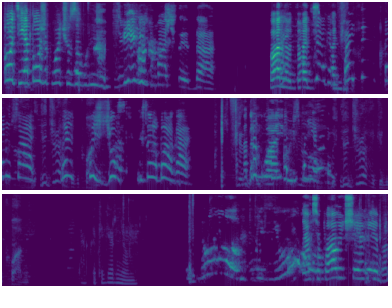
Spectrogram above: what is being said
Стойте, я тоже кое-что забыл. Двери мачты, да. Ладно, давай. Мы, ждем мистера Бага. А дракон бесполезный. Так, это вернем. Я все плавающая рыба.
